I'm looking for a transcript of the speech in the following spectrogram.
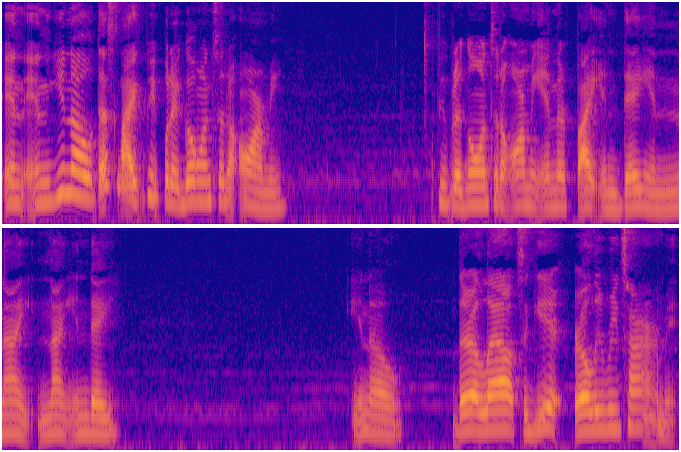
And and you know, that's like people that go into the army. People that go into the army and they're fighting day and night, night and day. You know, they're allowed to get early retirement.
